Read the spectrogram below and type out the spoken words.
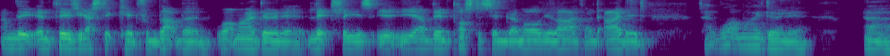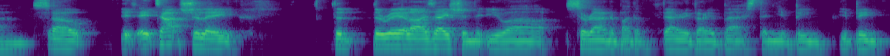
I'm the enthusiastic kid from Blackburn. What am I doing here? Literally, you, you have the imposter syndrome all your life. I, I did. So what am I doing here? Um, so it, it's actually the the realization that you are surrounded by the very very best, and you've been you've been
